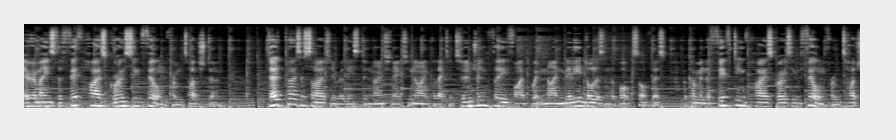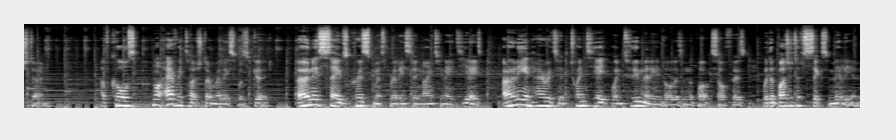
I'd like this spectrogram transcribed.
it remains the fifth highest grossing film from Touchstone. Dead Poet Society, released in 1989, collected $235.9 million in the box office, becoming the 15th highest grossing film from Touchstone. Of course, not every Touchstone release was good. Ernest Saves Christmas, released in 1988, only inherited $28.2 million in the box office with a budget of 6 million.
